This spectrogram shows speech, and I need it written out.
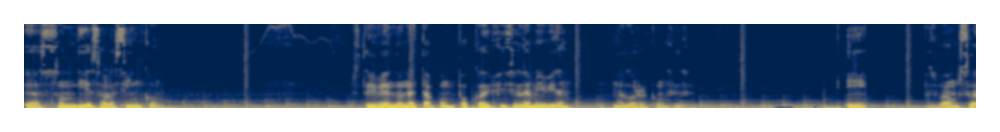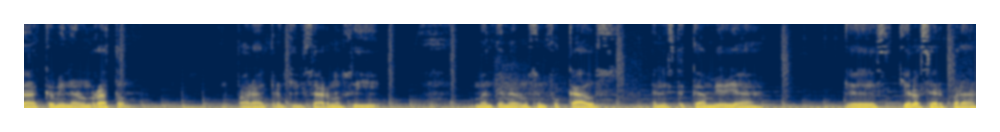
Ya son 10 a las 5. Estoy viviendo una etapa un poco difícil de mi vida. La gorra, ¿cómo se dice? Y pues vamos a caminar un rato para tranquilizarnos y mantenernos enfocados en este cambio ya que quiero hacer para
